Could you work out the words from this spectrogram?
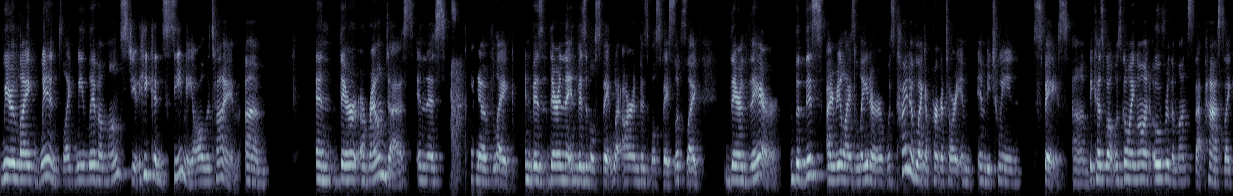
we're like wind like we live amongst you he could see me all the time um, and they're around us in this kind of like invis they're in the invisible space what our invisible space looks like they're there but this i realized later was kind of like a purgatory in in between space um, because what was going on over the months that passed like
